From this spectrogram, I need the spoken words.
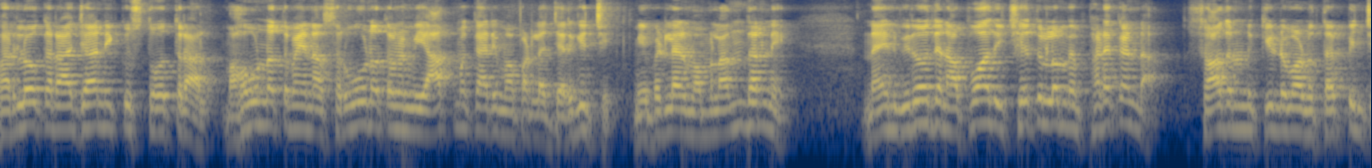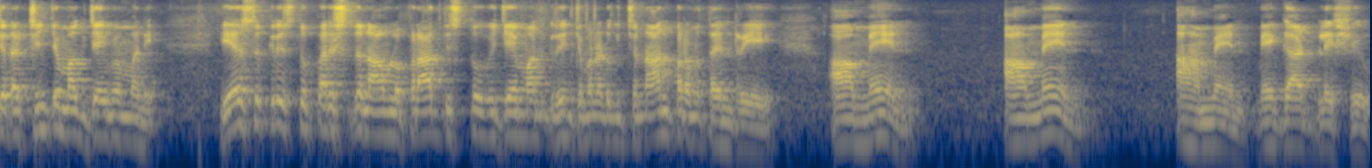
పరలోక రాజానికి స్తోత్రాలు. మహోన్నతమైన సర్వోన్నతమైన మీ ఆత్మకార్యం మా పట్ల జరిగించి మీ బిడ్డలైన మమ్మల్ని అందరినీ నేను విరోధిని అపవాది చేతుల్లో మేము పడకుండా సాధనను కీడుమాను తప్పించి రక్షించి మాకు జయమని యేసుక్రీస్తు పరిశుద్ధ నామంలో ప్రార్థిస్తూ విజయం అనుగ్రహించమని అడుగుచున్నాను పరమ తండ్రి. ఆ మేన్ ఆ మేన్ ఆ man may God bless you.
